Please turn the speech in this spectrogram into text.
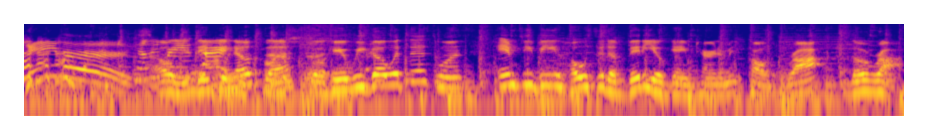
Gamers. Coming Oh, for you you, think you know stuff? Well, here we go with this one. MTV hosted a video game tournament called Rock the Rock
